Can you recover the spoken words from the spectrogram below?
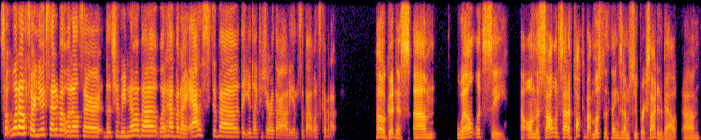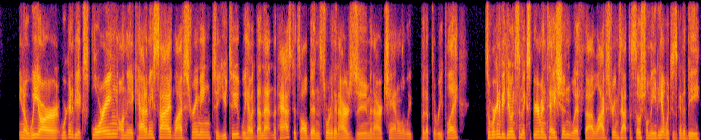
So what else are you excited about? What else are that should we know about? What haven't I asked about that you'd like to share with our audience about what's coming up? Oh goodness. Um, well, let's see. Uh, on the solid side, I've talked about most of the things that I'm super excited about. Um, you know, we are we're going to be exploring on the academy side, live streaming to YouTube. We haven't done that in the past. It's all been sort of in our Zoom and our channel, and we put up the replay. So we're going to be doing some experimentation with uh, live streams out to social media, which is going to be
